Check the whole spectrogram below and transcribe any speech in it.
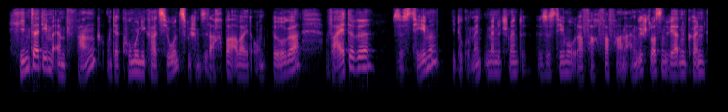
hinter dem Empfang und der Kommunikation zwischen Sachbearbeiter und Bürger weitere Systeme, wie Dokumentenmanagementsysteme oder Fachverfahren angeschlossen werden können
